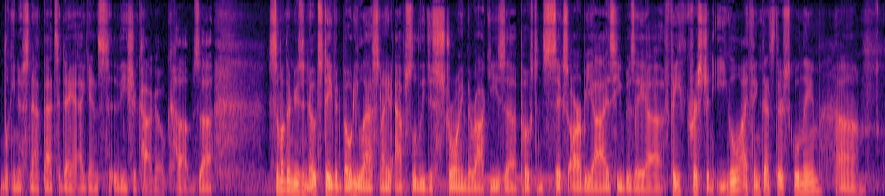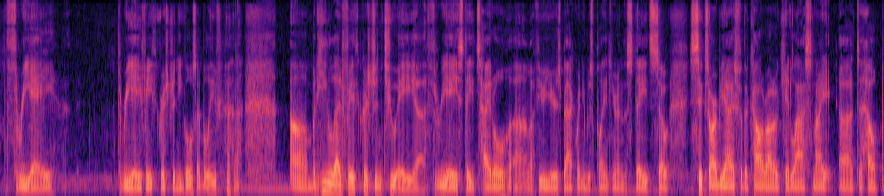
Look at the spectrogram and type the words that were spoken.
looking to snap that today against the Chicago Cubs. Uh, some other news and notes: David Bote last night absolutely destroying the Rockies, uh, posting six RBIs. He was a uh, Faith Christian Eagle, I think that's their school name. Um, 3A 3A Faith Christian Eagles, I believe. um, but he led Faith Christian to a uh, 3A state title um, a few years back when he was playing here in the States. So, six RBIs for the Colorado kid last night uh, to help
